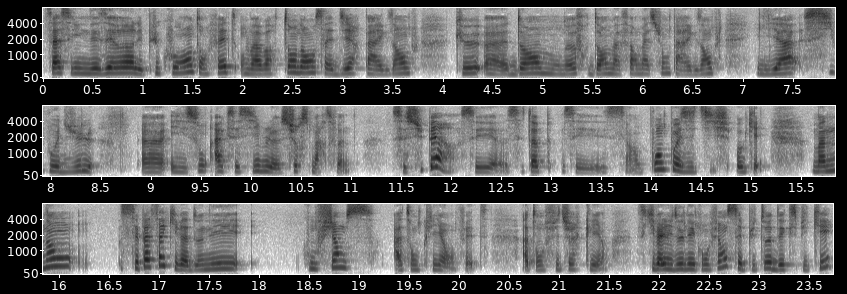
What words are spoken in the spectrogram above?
Ça, c'est une des erreurs les plus courantes. En fait, on va avoir tendance à dire, par exemple, que euh, dans mon offre, dans ma formation, par exemple, il y a six modules euh, et ils sont accessibles sur smartphone. C'est super, c'est euh, top, c'est un point positif. Ok. Maintenant, c'est pas ça qui va donner confiance à ton client en fait, à ton futur client. Ce qui va lui donner confiance, c'est plutôt d'expliquer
